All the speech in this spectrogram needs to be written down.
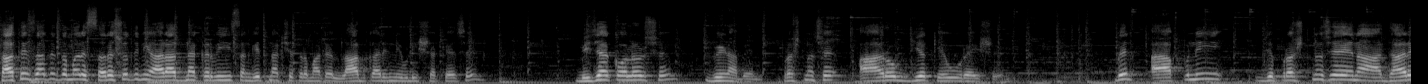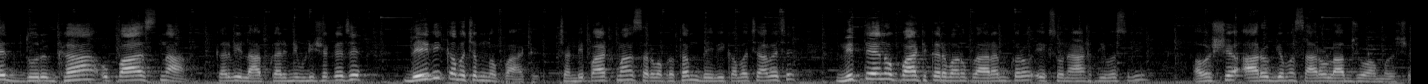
સાથે સાથે તમારે સરસ્વતીની આરાધના કરવી સંગીતના ક્ષેત્ર માટે લાભકારી નીવડી શકે છે. બીજા કોલર છે વીણાબેન. પ્રશ્ન છે, આરોગ્ય કેવું રહેશે? બેન, આપની જે પ્રશ્ન છે એના આધારે દુર્ગા ઉપાસના કરવી લાભકારી નીવડી શકે છે. દેવી કવચમનો પાઠ. ચંડી પાઠમાં સર્વપ્રથમ દેવી કવચ આવે છે. નિત્ય એનો પાઠ કરવાનો પ્રારંભ કરો એકસો ને આઠ દિવસ સુધી. અવશ્ય આરોગ્યમાં સારો લાભ જોવા મળશે.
